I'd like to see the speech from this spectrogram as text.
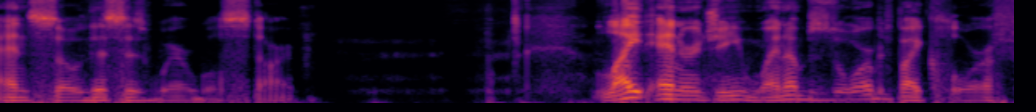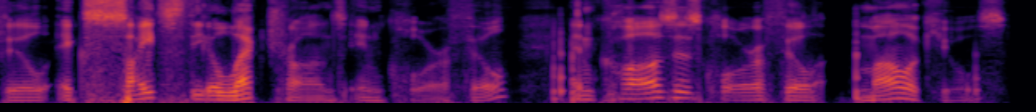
and so this is where we'll start. Light energy, when absorbed by chlorophyll, excites the electrons in chlorophyll and causes chlorophyll molecules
